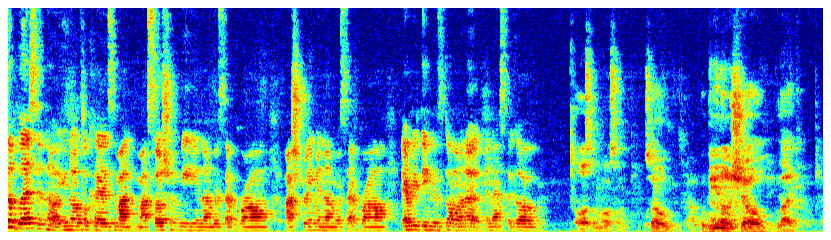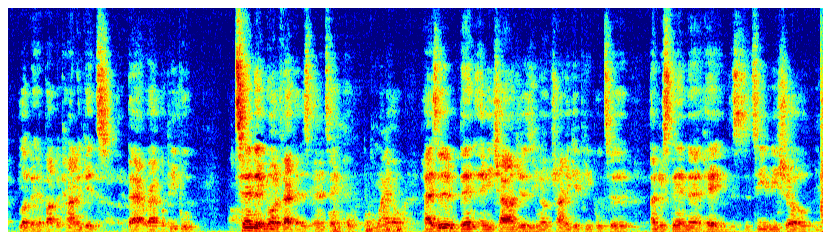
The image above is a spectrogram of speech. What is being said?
it's a blessing though, you know, because my, my social media numbers have grown, my streaming numbers have grown, everything is going up, and that's the goal. Awesome, awesome. So, with being on the show, like Love and Hip Hop, it kind of gets a bad rap, but people tend to ignore the fact that it's entertainment. You Right. know, has there been any challenges? You know, trying to get people to understand that hey, this is a TV show. You know,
